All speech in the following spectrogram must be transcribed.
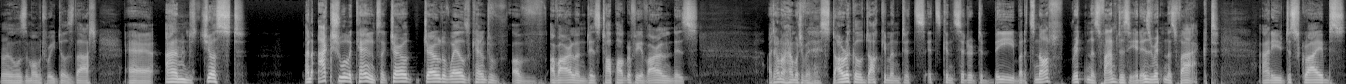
There was a moment where he does that, uh, and just an actual account, like Gerald Gerald of Wales' account of, of, of Ireland, his topography of Ireland is I don't know how much of a historical document it's it's considered to be, but it's not written as fantasy. It is written as fact, and he describes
